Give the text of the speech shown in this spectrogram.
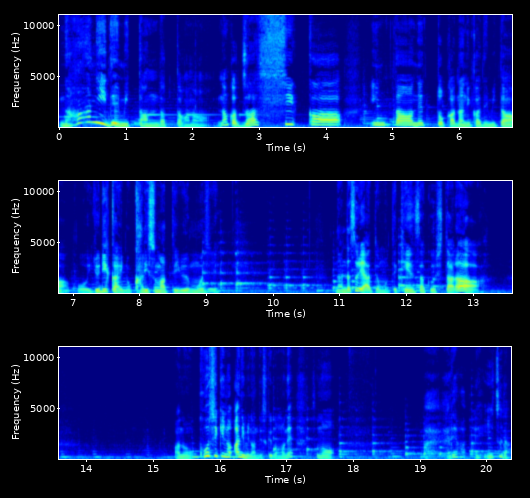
う、何で見たんだったかな？なんか雑誌か、インターネットか何かで見た、こう、ゆり界のカリスマっていう文字。なんだそりゃって思って検索したら、あの、公式のアニメなんですけどもね、その、あれは、え、いつだ？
